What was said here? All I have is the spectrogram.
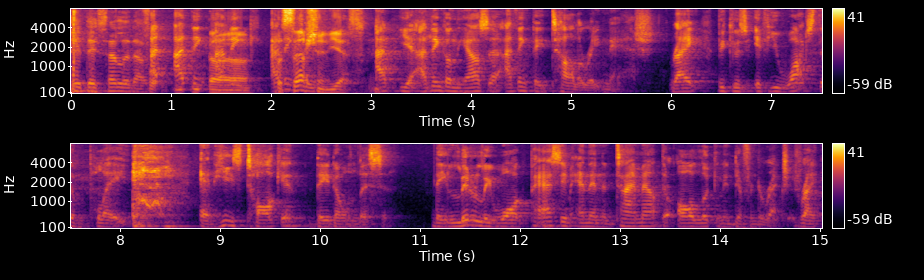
Did they settle it out? I, I think. Uh, I think I perception, think they- yes. I, yeah, I think on the outside, I think they tolerate Nash, right? Because if you watch them play, and he's talking, they don't listen. They literally walk past him, and then in timeout, they're all looking in different directions, right?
